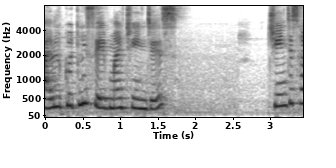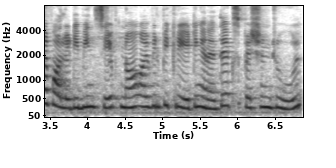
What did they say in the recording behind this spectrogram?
I will quickly save my changes. Changes have already been saved. Now I will be creating another expression rule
